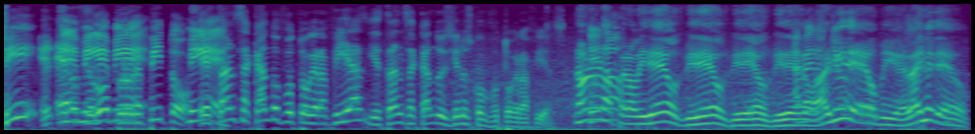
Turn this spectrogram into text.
Sí, él, él Eh, observó, Miguel, pero Miguel, repito, Miguel. están sacando fotografías y están sacando decisiones con fotografías. No, no, Sí, no, no. pero videos, videos, videos, videos. ver, hay yo- video, Miguel, hay video.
